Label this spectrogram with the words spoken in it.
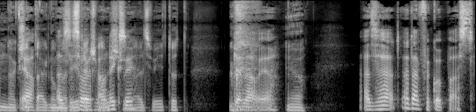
Am nächsten Ja, Tag nochmal also so reden kannst, nix, weil als weh tut. genau, ja. Ja. Also hat, hat einfach gut passt.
